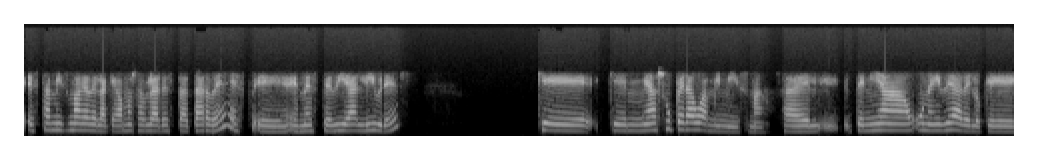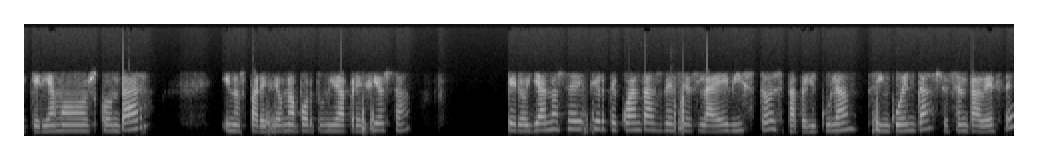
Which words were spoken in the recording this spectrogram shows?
Esta misma de la que vamos a hablar esta tarde, este, en este día, Libres, que, que me ha superado a mí misma. O sea, él, tenía una idea de lo que queríamos contar y nos parecía una oportunidad preciosa, pero ya no sé decirte cuántas veces la he visto, esta película, 50, 60 veces.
